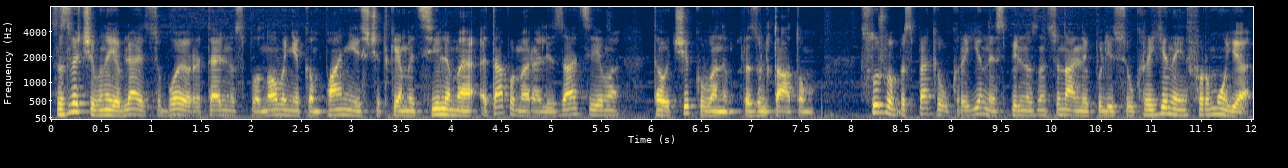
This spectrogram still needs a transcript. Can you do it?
Зазвичай вони являють собою ретельно сплановані кампанії з чіткими цілями, етапами реалізаціями та очікуваним результатом. Служба безпеки України спільно з Національною поліцією України інформує,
